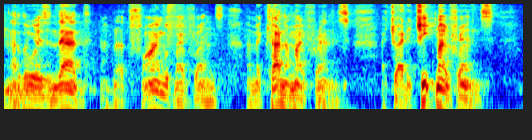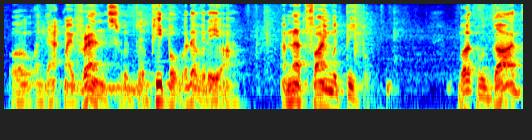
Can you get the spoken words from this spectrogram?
In other words, in that, I'm not fine with my friends. I'm a kind of my friends. I try to cheat my friends, or not my friends, with people, whatever they are. I'm not fine with people. But with God,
